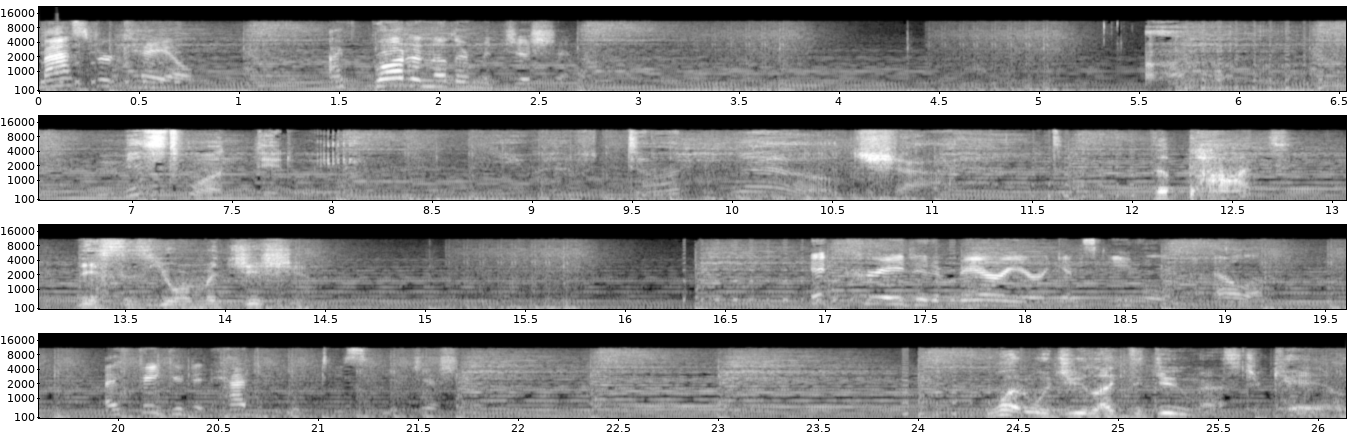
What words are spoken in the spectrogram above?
Master Kale, I've brought another magician. Missed one, did we? You have done well, child. The pot. This is your magician. It created a barrier against evil in Ella. I figured it had to be a decent magician. What would you like to do, Master Kale?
